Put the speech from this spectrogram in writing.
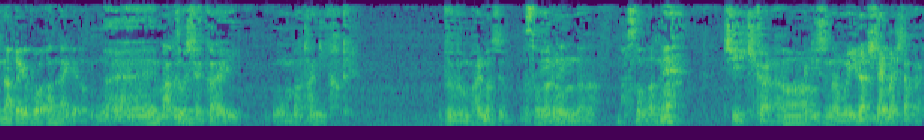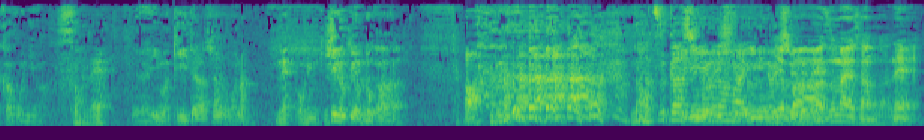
なんかよくわかんないけど。ねえまあでも世界を股にかける部分もありますよ。そうだね。いろんなまあそうだね。地域からうんリスナーもいらっしゃいましたから過去には。そうね。今聞いてらっしゃるのかな？ねお元気ヒロピョンとか。あ懐かしいよなまあ入りのやっぱ東屋さんがね、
